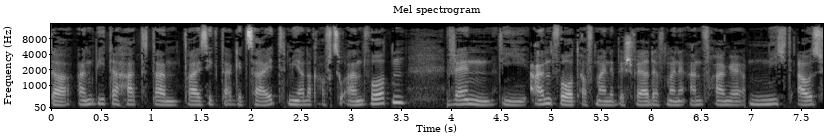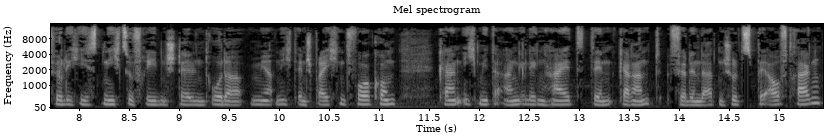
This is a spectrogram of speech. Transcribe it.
der Anbieter hat dann 30 Tage Zeit, mir darauf zu antworten. Wenn die Antwort auf meine Beschwerde, auf meine Anfrage nicht ausführlich ist, nicht zufriedenstellend oder mir nicht entsprechend vorkommt, kann ich mit der Angelegenheit den Garant für den Datenschutz beauftragen.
